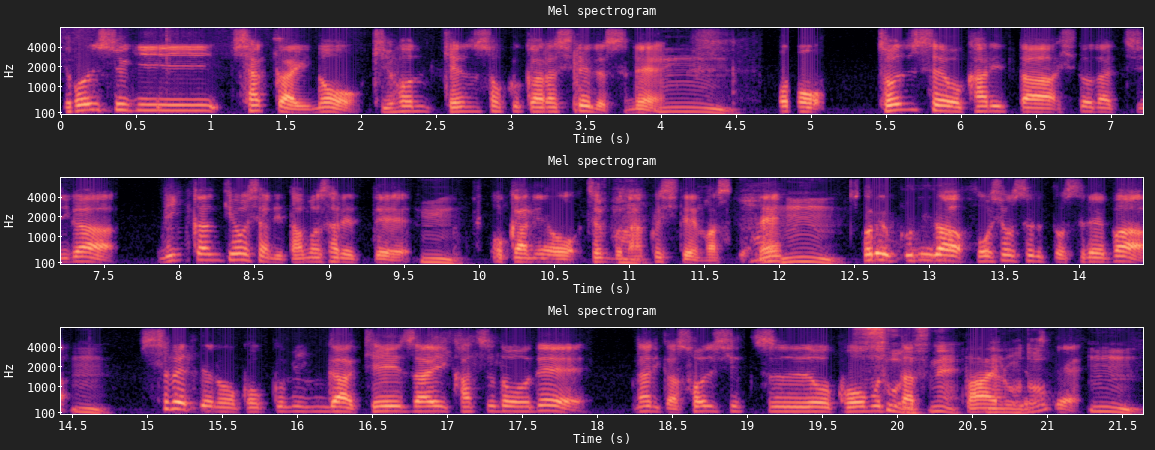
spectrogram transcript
資本主義社会の基本原則からしてですね、この存世を借りた人たちが民間業者に騙されて、お金を全部なくしてますよね。はいはい、それを国が保証するとすれば、すべての国民が経済活動で何か損失を被った場合にですね、うん、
